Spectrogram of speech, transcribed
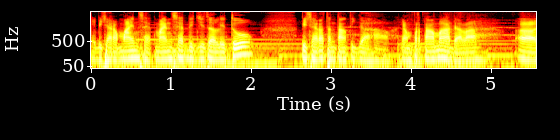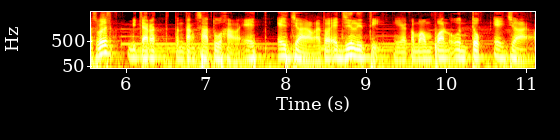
Ya bicara mindset mindset digital itu bicara tentang tiga hal. Yang pertama adalah uh, sebenarnya bicara tentang satu hal agile atau agility ya kemampuan untuk agile.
